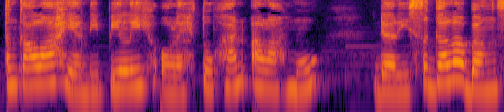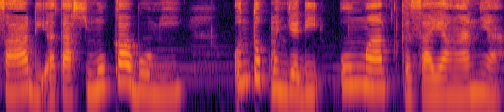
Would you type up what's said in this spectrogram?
Engkaulah yang dipilih oleh Tuhan Allahmu dari segala bangsa di atas muka bumi untuk menjadi umat kesayangannya.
